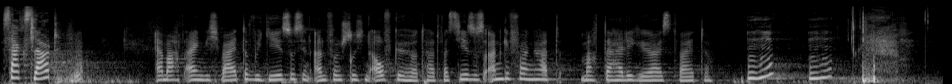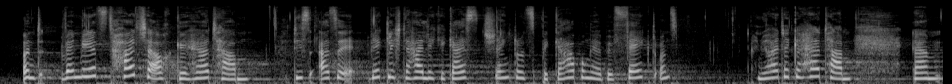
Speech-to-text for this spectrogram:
Sag's laut. Er macht eigentlich weiter, wo Jesus in Anführungsstrichen aufgehört hat. Was Jesus angefangen hat, macht der Heilige Geist weiter. Mhm, mhm. Und wenn wir jetzt heute auch gehört haben, dies, also wirklich der Heilige Geist schenkt uns Begabung, er befähigt uns. Wenn wir heute gehört haben, ähm,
